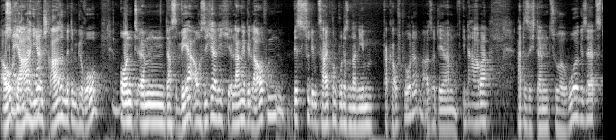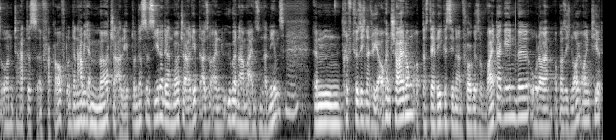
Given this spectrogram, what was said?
Auch ja, hier ja. in Stralsund mit dem Büro. Mhm. Und ähm, das wäre auch sicherlich lange gelaufen bis zu dem Zeitpunkt, wo das Unternehmen verkauft wurde. Also der Inhaber hatte sich dann zur Ruhe gesetzt und hat es äh, verkauft. Und dann habe ich einen Merger erlebt. Und das ist jeder, der einen Merger erlebt, also eine Übernahme eines Unternehmens, mhm. ähm, trifft für sich natürlich auch Entscheidungen, ob das der Weg ist, den er in Folge so weitergehen will oder ob er sich neu orientiert.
